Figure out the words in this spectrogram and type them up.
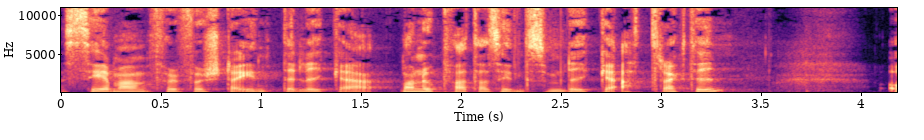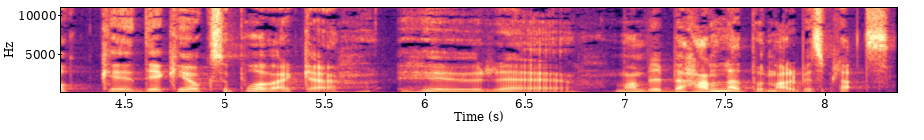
ser man för det första inte lika, man uppfattas inte som lika attraktiv. Och eh, det kan ju också påverka hur eh, man blir behandlad på en arbetsplats.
